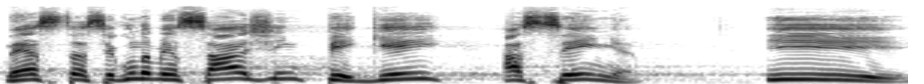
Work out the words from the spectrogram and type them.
nesta segunda mensagem, peguei a senha. E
